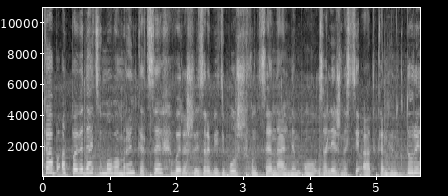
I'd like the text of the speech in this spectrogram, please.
Каб адпавядаць умовам рынка цех вырашылі зрабіць больш функцыянальным у залежнасці ад кан'юнктуры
